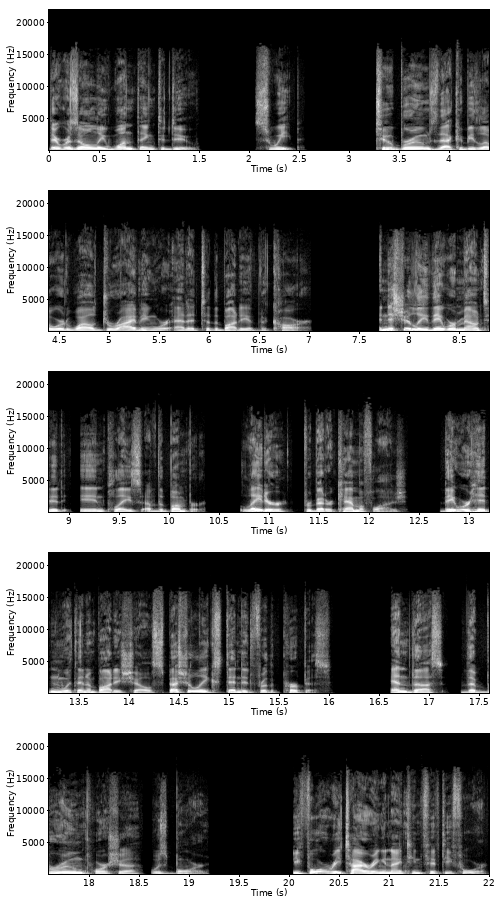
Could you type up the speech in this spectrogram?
There was only one thing to do sweep. Two brooms that could be lowered while driving were added to the body of the car. Initially, they were mounted in place of the bumper. Later, for better camouflage, they were hidden within a body shell specially extended for the purpose. And thus, the broom Porsche was born. Before retiring in 1954,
